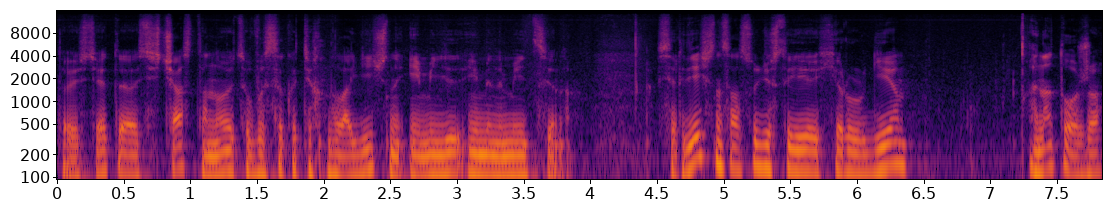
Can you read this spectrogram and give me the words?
То есть это сейчас становится высокотехнологичной именно медицина. Сердечно-сосудистая хирургия, она тоже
